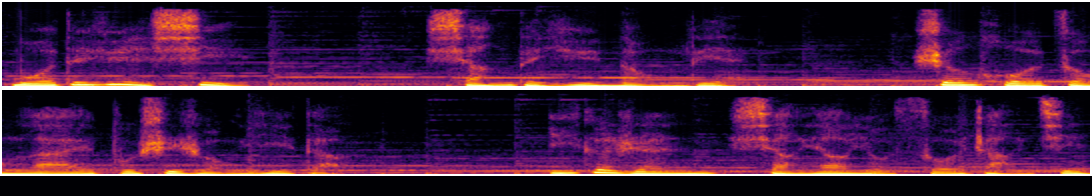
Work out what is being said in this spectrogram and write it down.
磨得越细，香得愈浓烈。生活总来不是容易的，一个人想要有所长进。”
